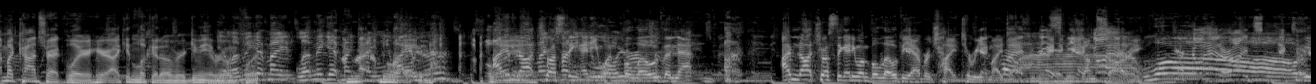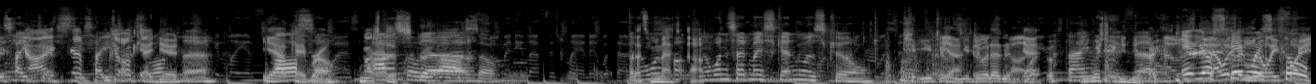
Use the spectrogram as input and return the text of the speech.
I'm a contract lawyer here. I can look it over. Give me a Yeah, real let me get my let me get my not tiny lying. lawyer. I am not trusting anyone below the net. I'm not trusting anyone below the average height to read my go ahead, documents. yeah, yeah, I'm sorry. ahead. Whoa! Go ahead, all right, stick He's it, hyped Yeah, He's hyped us. Okay, What dude. the- Yeah, okay, bro. Also, Watch this. Absolutely awesome. But That's no one messed up. No one said my skin was cool. You do, Yeah, you're doing a. yeah. Thank wish you. you could do Phil. that. It, your That skin was really cool funny.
